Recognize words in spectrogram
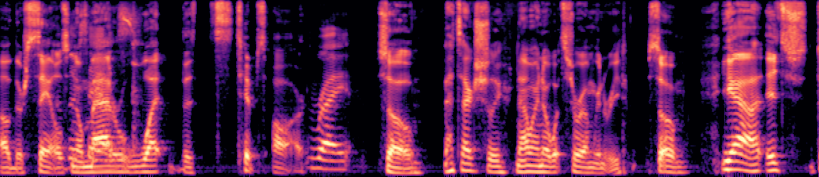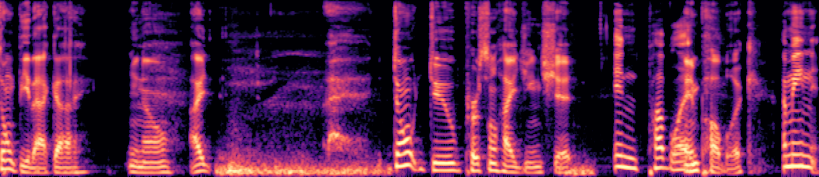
of their sales, their no matter sales. what the s- tips are. Right. So that's actually now I know what story I'm going to read. So yeah, it's don't be that guy. You know, I don't do personal hygiene shit In public. in public. I mean,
